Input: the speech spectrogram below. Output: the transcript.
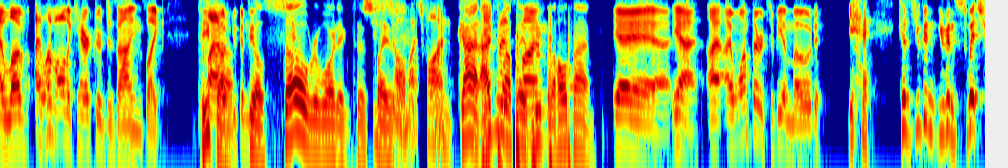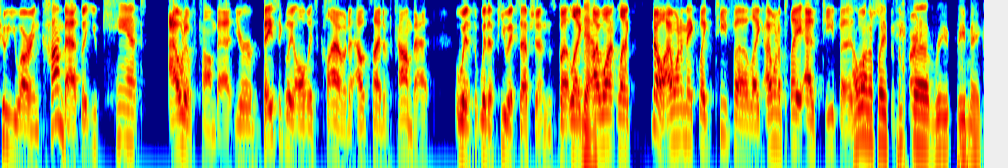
I love I love all the character designs. Like Tifa Cloud, you can- feels so rewarding to she's play. so much fun. God, I just want to play fun. Tifa the whole time. Yeah, yeah, yeah, yeah. I, I want there to be a mode, yeah, because you can you can switch who you are in combat, but you can't out of combat. You're basically always Cloud outside of combat, with with a few exceptions. But like, Yeah. I want like no, I want to make like Tifa. Like, I want to play as Tifa. As I want want to play Tifa re- remake.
